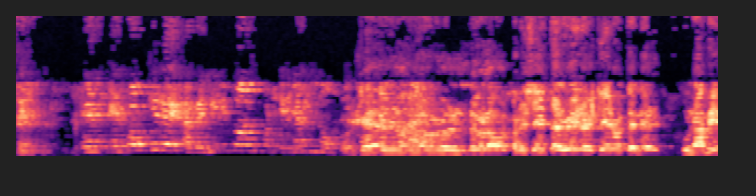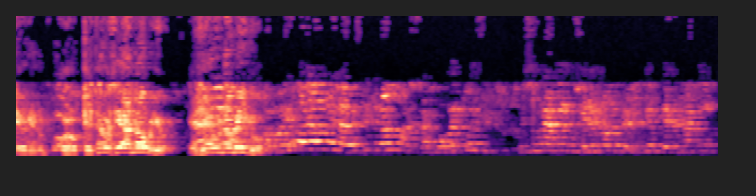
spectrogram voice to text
el, el bobo quiere venir y todo porque ella no. Porque no, no, no lo presenta, yo quiero tener un amigo, que no sea novio, que sea un amigo. Como dijo la la vez que trabajamos, el bobo es es un amigo, quiere no pero el tío quiere un amigo.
